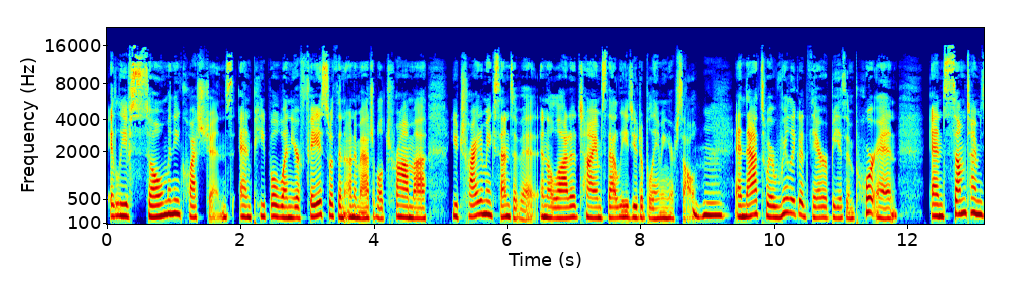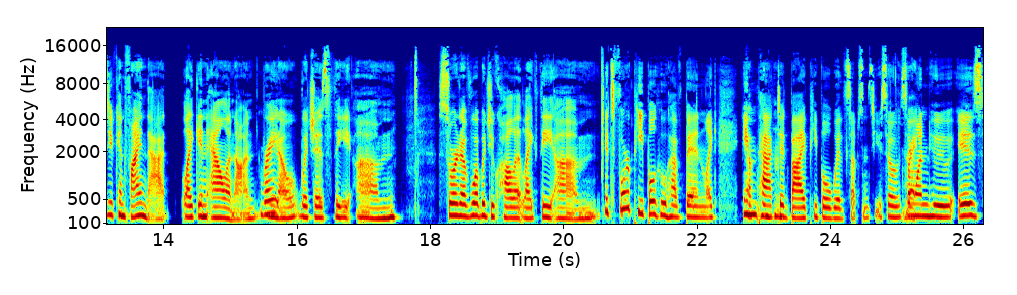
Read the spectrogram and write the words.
it leaves so many questions. And people, when you're faced with an unimaginable trauma, you try to make sense of it. And a lot of times that leads you to blaming yourself. Mm-hmm. And that's where really good therapy is important. And sometimes you can find that, like in Al Anon, right? you know, which is the um sort of what would you call it? Like the um It's for people who have been like impacted by people with substance use. So someone who is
